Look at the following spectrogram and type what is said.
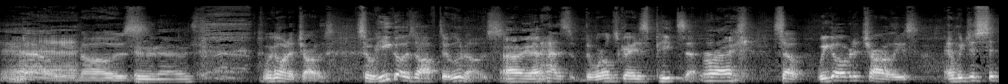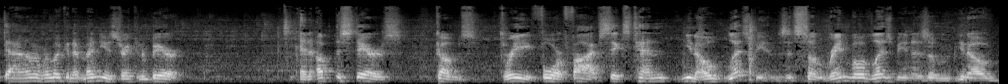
eh, Uno's. Who knows? We're going to Charlie's. So he goes off to Uno's Oh, yeah? and has the world's greatest pizza. right. So we go over to Charlie's and we just sit down and we're looking at menus, drinking a beer. And up the stairs comes three, four, five, six, ten, you know, lesbians. It's a rainbow of lesbianism, you know,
